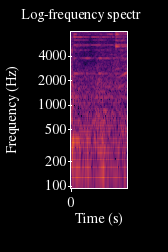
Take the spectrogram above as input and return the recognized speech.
Thank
